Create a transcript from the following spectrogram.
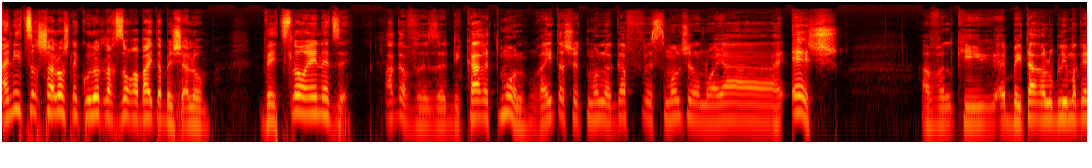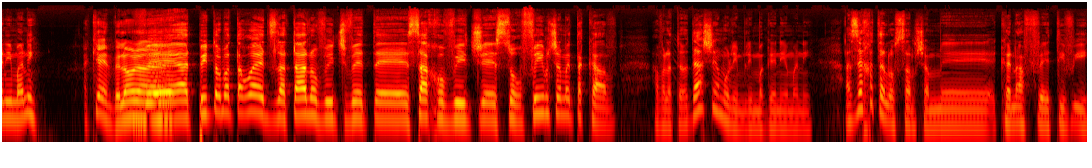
אני צריך שלוש נקודות לחזור הביתה בשלום. ואצלו אין את זה. אגב, זה, זה ניכר אתמול. ראית שאתמול אגף שמאל שלנו היה אש, אבל כי ביתר עלו בלי מגן ימני. כן, ולא... ופתאום אתה רואה את זלטנוביץ' ואת uh, סחוביץ' uh, שורפים שם את הקו, אבל אתה יודע שהם עולים בלי מגן ימני. אז איך אתה לא שם שם uh, כנף uh, טבעי?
